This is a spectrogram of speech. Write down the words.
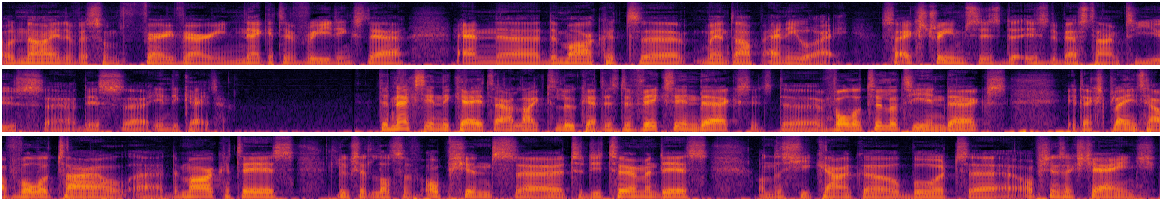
09, there were some very, very negative readings there, and uh, the market uh, went up anyway. So extremes is the is the best time to use uh, this uh, indicator. The next indicator I like to look at is the VIX index. It's the volatility index. It explains how volatile uh, the market is. It looks at lots of options uh, to determine this on the Chicago Board uh, Options Exchange.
